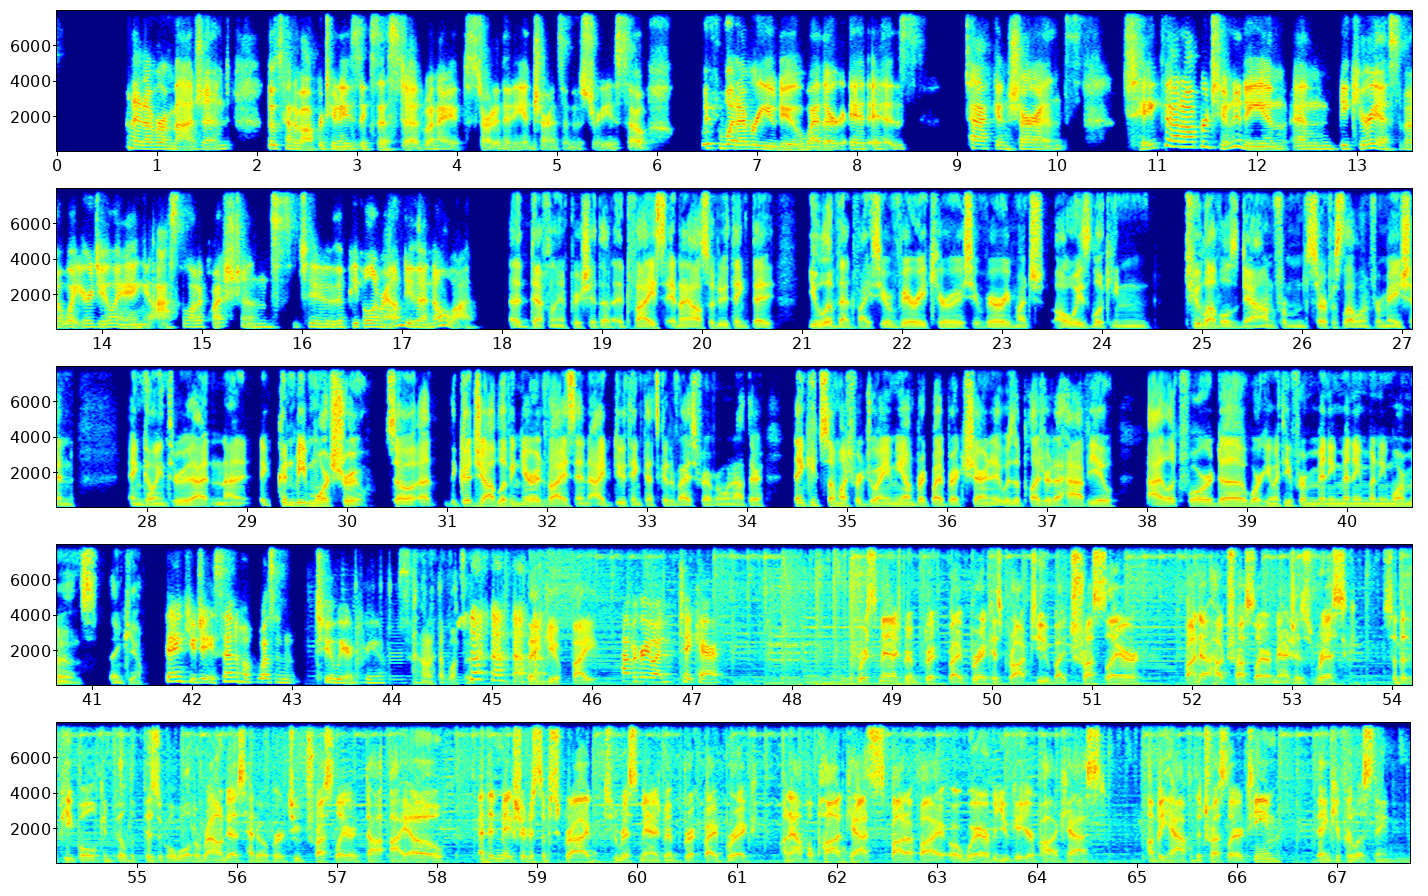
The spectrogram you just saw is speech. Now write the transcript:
And I never imagined those kind of opportunities existed when I started in the insurance industry. So, with whatever you do, whether it is tech, insurance, take that opportunity and, and be curious about what you're doing. Ask a lot of questions to the people around you that know a lot. I definitely appreciate that advice. And I also do think that you live that advice. You're very curious. You're very much always looking two levels down from surface level information and going through that. And I, it couldn't be more true. So, uh, the good job living your advice. And I do think that's good advice for everyone out there. Thank you so much for joining me on Brick by Brick, Sharon. It was a pleasure to have you. I look forward to working with you for many, many, many more moons. Thank you. Thank you, Jason. Hope it wasn't too weird for you. So. No, it wasn't. Thank you. Bye. Have a great one. Take care. Risk Management Brick by Brick is brought to you by TrustLayer. Find out how TrustLayer manages risk so that the people can build the physical world around us, head over to trustlayer.io. And then make sure to subscribe to Risk Management Brick by Brick on Apple Podcasts, Spotify, or wherever you get your podcasts. On behalf of the TrustLayer team, thank you for listening.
